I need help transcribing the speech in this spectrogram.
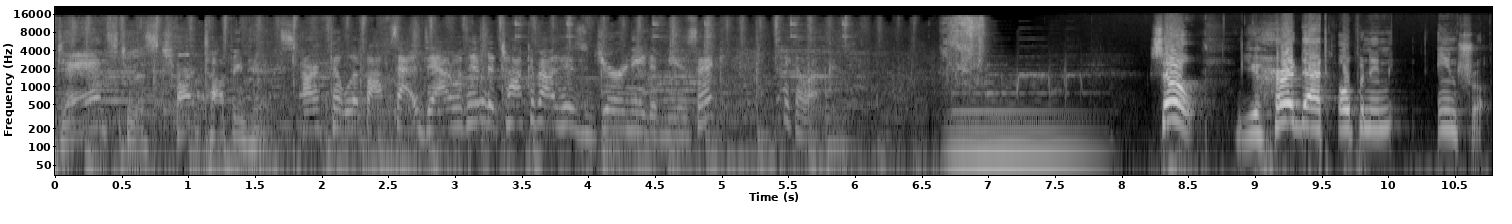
dance to his chart-topping hits. Our Philip Bob sat down with him to talk about his journey to music. Take a look. So, you heard that opening intro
